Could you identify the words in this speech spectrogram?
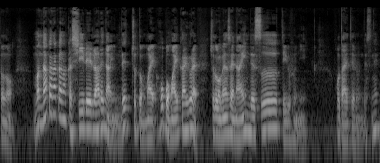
その、まあ、なかなかなんか仕入れられないんでちょっと毎ほぼ毎回ぐらい「ちょっとごめんなさいないんです」っていうふうに答えてるんですね。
